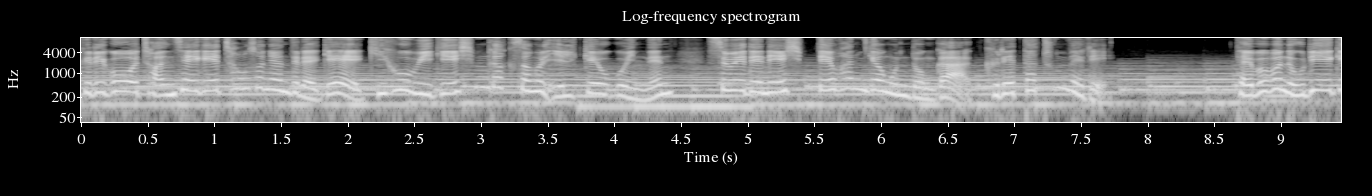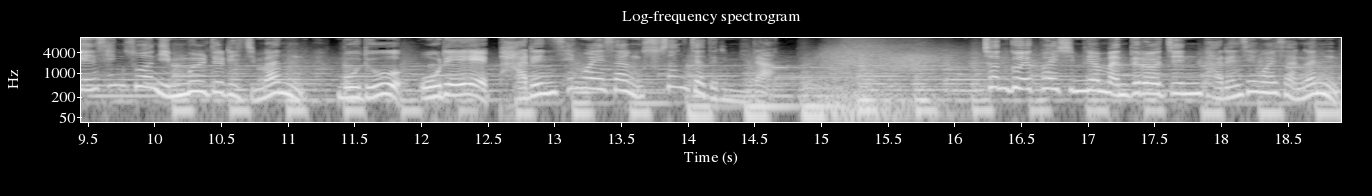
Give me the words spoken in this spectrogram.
그리고 전 세계 청소년들에게 기후 위기의 심각성을 일깨우고 있는 스웨덴의 10대 환경 운동가 그레타 툰베리. 대부분 우리에겐 생소한 인물들이지만 모두 올해의 바른 생활상 수상자들입니다. 1980년 만들어진 바른 생활상은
